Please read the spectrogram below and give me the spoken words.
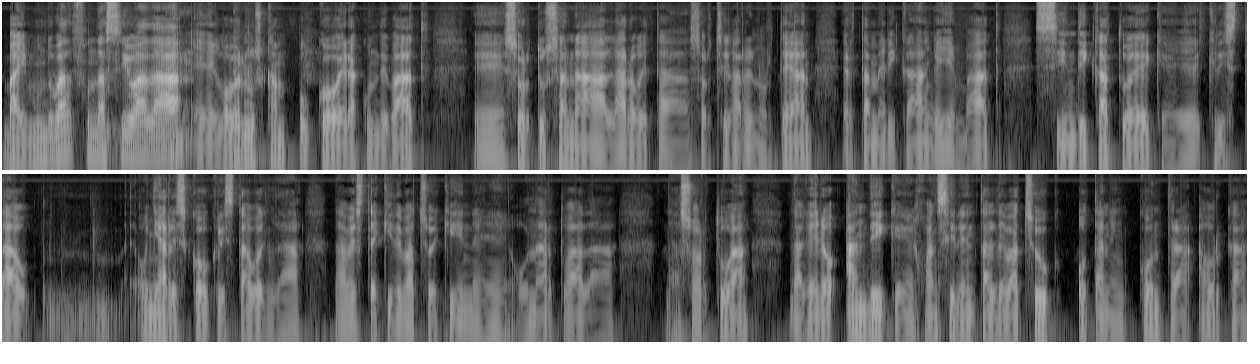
Bai, mundu bat fundazioa da e, gobernuzkampuko erakunde bat, e, sortu zana laro eta sortzigarren urtean, Erta Amerikan gehien bat, sindikatuek e, kristau, oinarrizko kristauek da, da beste ekide batzuekin e, onartua da, da sortua, da gero handik e, joan ziren talde batzuk otanen kontra aurka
